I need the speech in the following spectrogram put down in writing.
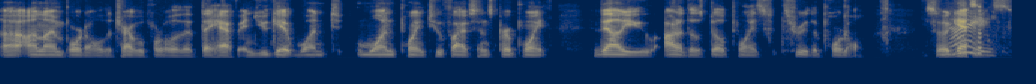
uh, online portal, the travel portal that they have, and you get one one point two five cents per point value out of those Bilt points through the portal. So again, nice.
